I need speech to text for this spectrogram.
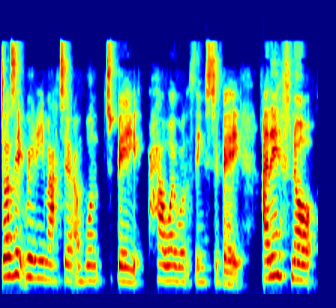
Does it really matter and want to be how I want things to be? And if not,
